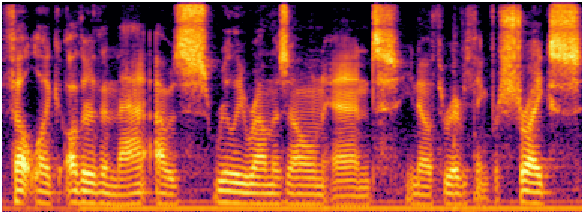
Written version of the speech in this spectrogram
felt like other than that, I was really around the zone and you know threw everything for strikes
